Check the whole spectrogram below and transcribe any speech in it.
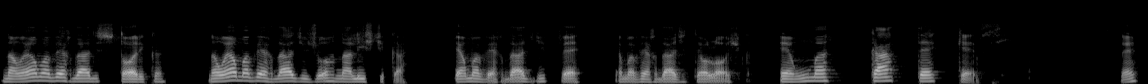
não é uma verdade histórica, não é uma verdade jornalística, é uma verdade de fé, é uma verdade teológica, é uma catequese. Né?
